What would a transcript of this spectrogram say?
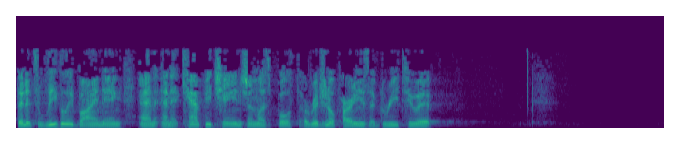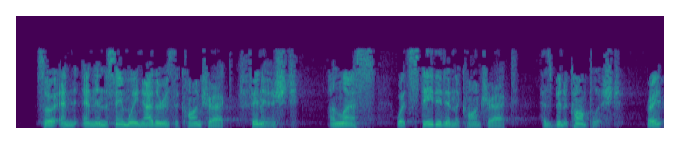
then it's legally binding and, and it can't be changed unless both original parties agree to it. So, and, and in the same way, neither is the contract finished unless what's stated in the contract has been accomplished, right?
